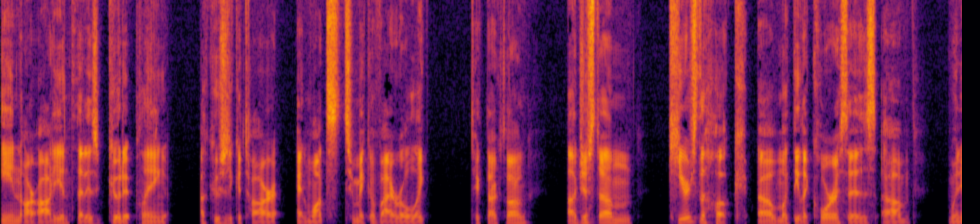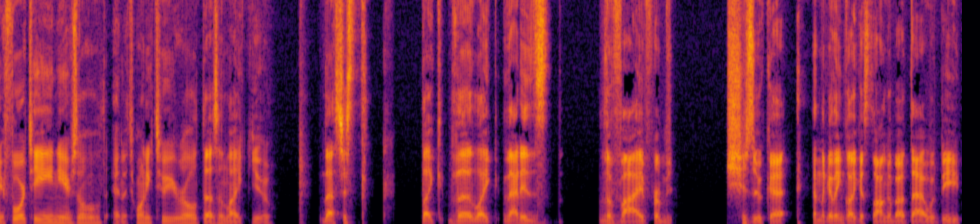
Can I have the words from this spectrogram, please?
in our audience that is good at playing acoustic guitar and wants to make a viral like TikTok song, uh just um here's the hook. Um like the like chorus is um when you're 14 years old and a 22 year old doesn't like you. That's just like the like that is the vibe from Shizuka and like I think like a song about that would be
